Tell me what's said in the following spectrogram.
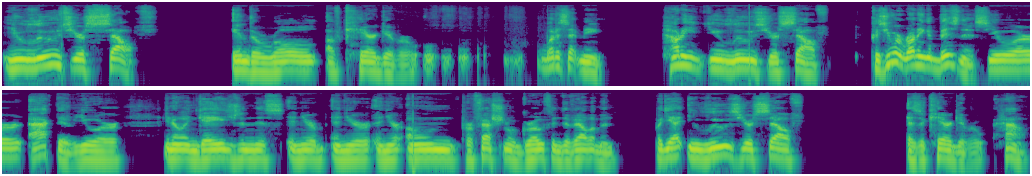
you lose yourself in the role of caregiver. What does that mean? How do you lose yourself? Because you were running a business, you were active, you were, you know, engaged in this in your in your in your own professional growth and development, but yet you lose yourself as a caregiver? How?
